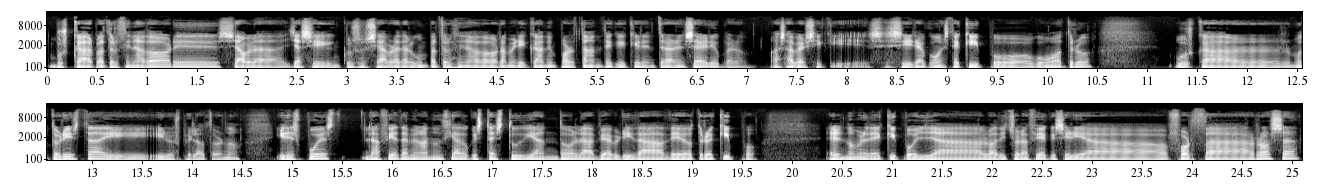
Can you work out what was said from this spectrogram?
buscar patrocinadores, se habla, ya sé incluso se habla de algún patrocinador americano importante que quiere entrar en serio, pero a saber si, si, irá con este equipo o con otro, buscar motorista y, y, los pilotos, ¿no? Y después la FIA también ha anunciado que está estudiando la viabilidad de otro equipo. El nombre de equipo ya lo ha dicho la FIA que sería Forza Rosa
